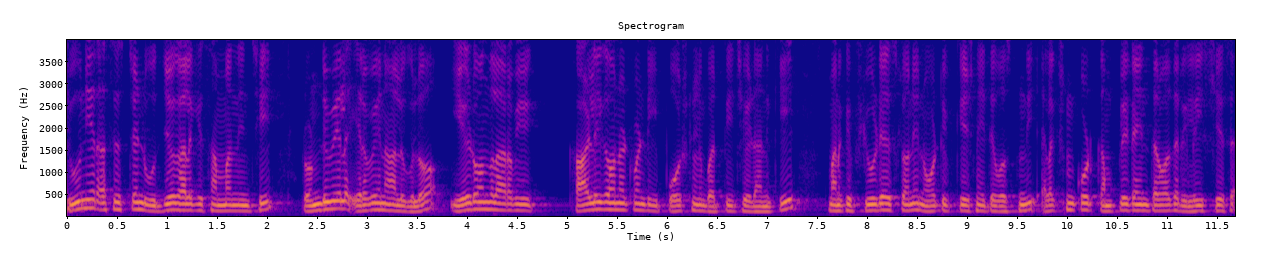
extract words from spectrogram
జూనియర్ అసిస్టెంట్ ఉద్యోగాలకి సంబంధించి రెండు వేల ఇరవై నాలుగులో ఏడు వందల అరవై ఖాళీగా ఉన్నటువంటి ఈ పోస్టులను భర్తీ చేయడానికి మనకి ఫ్యూ డేస్లోనే నోటిఫికేషన్ అయితే వస్తుంది. ఎలక్షన్ కోడ్ కంప్లీట్ అయిన తర్వాత రిలీజ్ చేసే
